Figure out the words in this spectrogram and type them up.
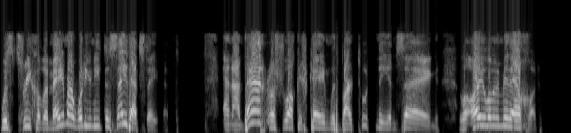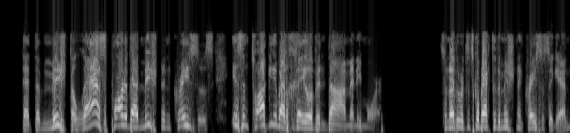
was Lemeimer. What do you need to say that statement? And on that, Rosh Lakish came with Bartutni and saying, that the mish, the last part of that Mishnah in Krasus isn't talking about Chaylev and Dam anymore. So in other words, let's go back to the Mishnah in Krasus again.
